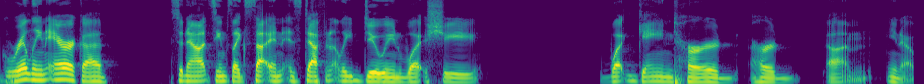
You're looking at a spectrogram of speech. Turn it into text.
grilling Erika. so now it seems like sutton is definitely doing what she what gained her her um you know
